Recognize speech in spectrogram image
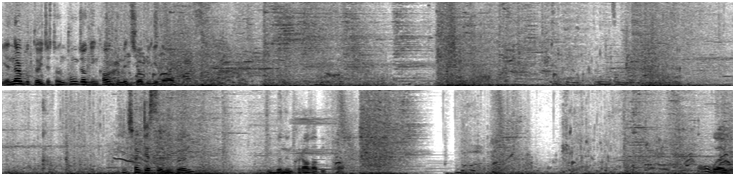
옛날부터 이제 전통적인 카운터 매치업이기도 하고. 괜찮겠어 리븐? 리븐은 그라가 밉다 어 뭐야 이거?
